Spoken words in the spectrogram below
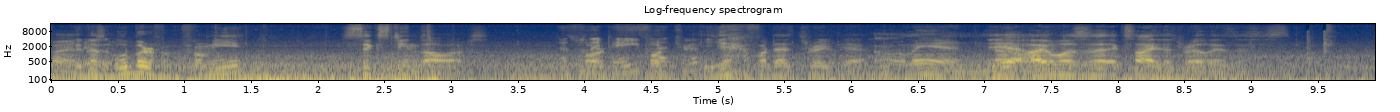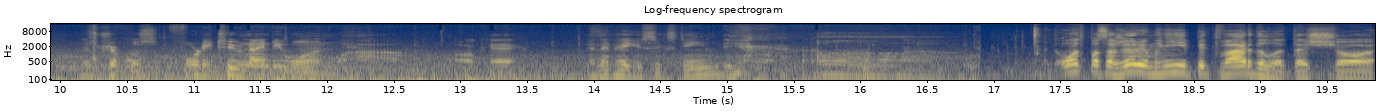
find because it? Uber for me, $16. That's what they pay you for, that trip? Yeah, for that trip, yeah. Oh man. no. Yeah, I was uh, excited really. This is, This trip was forty-two ninety-one, wow, okay. and they pay you sixteen. Yeah. Oh. От пасажири мені підтвердили те, що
